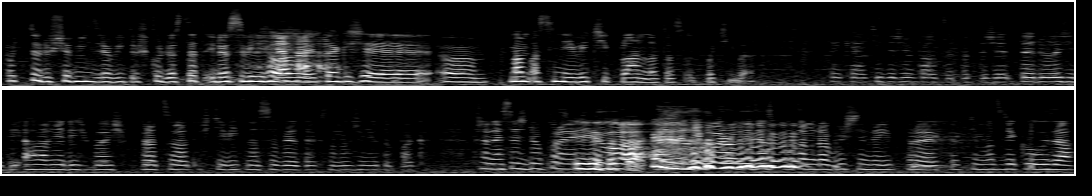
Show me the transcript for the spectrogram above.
pojď to duševní zdraví trošku dostat i do své hlavy, takže um, mám asi největší plán letos odpočívat. Tak já ti držím palce, protože to je důležitý. A hlavně, když budeš pracovat ještě víc na sobě, tak samozřejmě to pak přeneseš do projektu Je to a, tak. a lidi budou mít potom nabušený projekt. Tak ti moc děkuju za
